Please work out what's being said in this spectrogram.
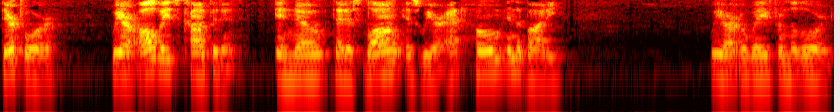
Therefore, we are always confident and know that as long as we are at home in the body, we are away from the Lord.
